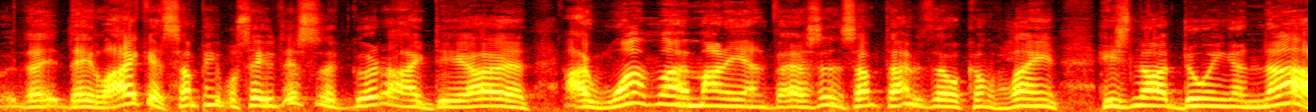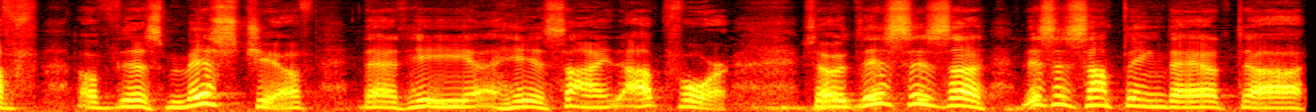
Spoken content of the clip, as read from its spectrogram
they, they like it. Some people say, this is a good idea and I want my money invested. And sometimes they'll complain he's not doing enough of this mischief that he, uh, he has signed up for. So this is a this is something that uh,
